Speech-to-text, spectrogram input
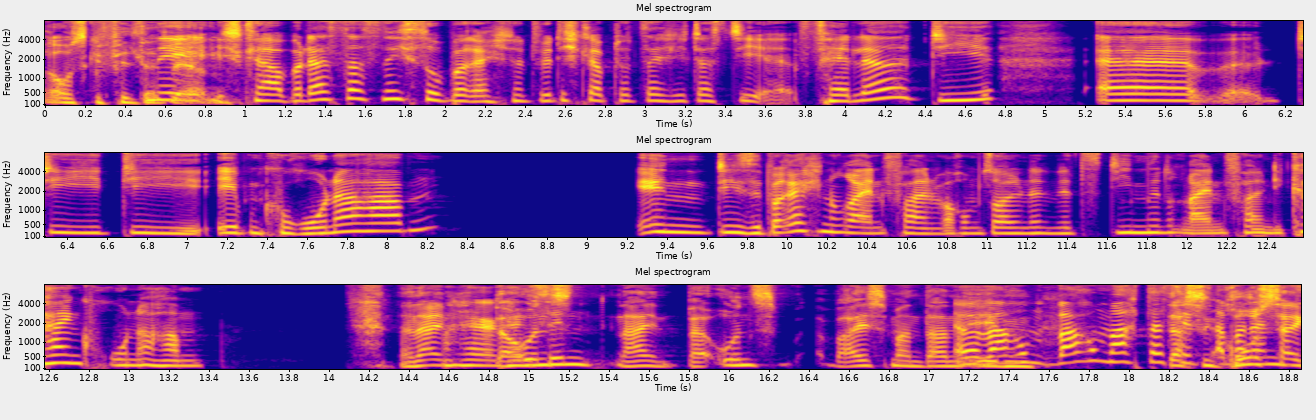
rausgefiltert Nee, werden. ich glaube, dass das nicht so berechnet wird. Ich glaube tatsächlich, dass die Fälle, die, äh, die, die eben Corona haben, in diese Berechnung reinfallen. Warum sollen denn jetzt die mit reinfallen, die kein Corona haben? nein, nein, ja bei uns, Sinn. nein, bei uns weiß man dann Aber eben, warum, warum macht das dass jetzt ein aber dann Großteil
